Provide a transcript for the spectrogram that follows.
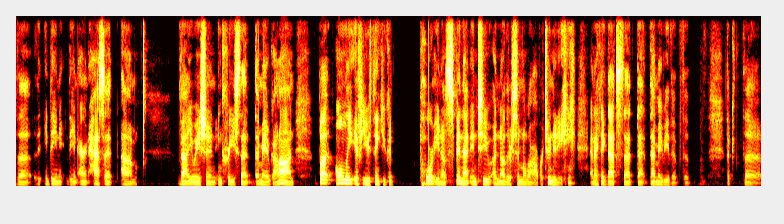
the the, the inherent asset um, valuation increase that that may have gone on, but only if you think you could pour you know spin that into another similar opportunity and i think that's that that that may be the the the, the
